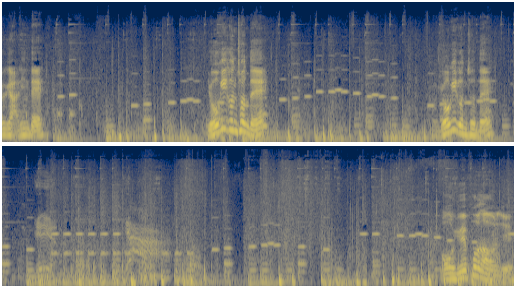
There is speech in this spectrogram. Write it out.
여기 아닌데? 여기 근처인데? 여기 근처인데. 어 UFO 나오는지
